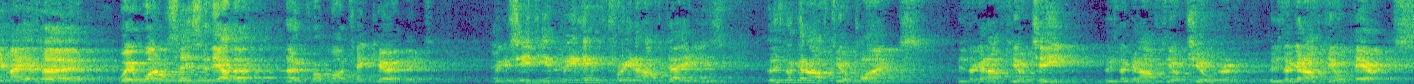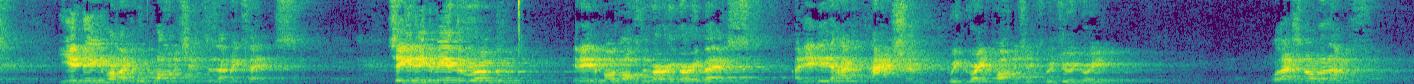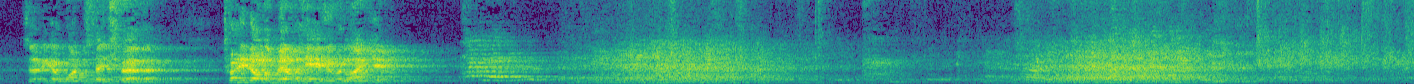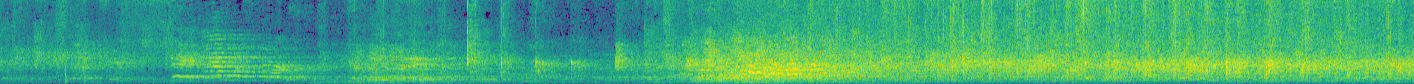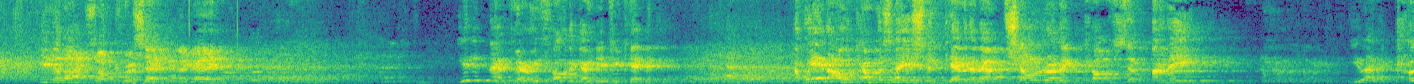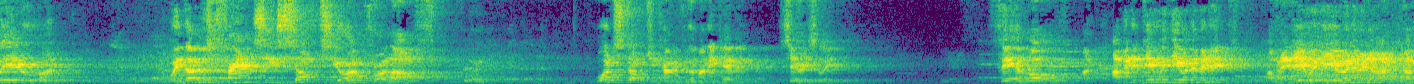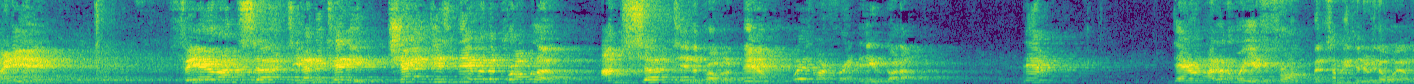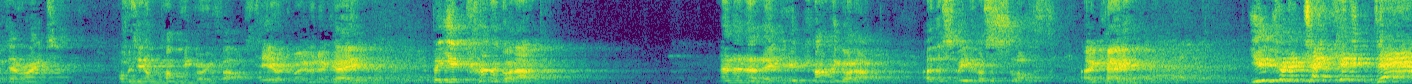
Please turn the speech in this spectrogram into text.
You may have heard where one says to the other, no problem, I'll take care of it. Because see, if you've been here for three and a half days, who's looking after your clients? Who's looking after your team? Who's looking after your children? Who's looking after your parents? You need what I call partnerships. Does that make sense? So you need to be in the room. You need to model off the very, very best. And you need to have passion with great partnerships. Would you agree? Well, that's not enough. So let me go one stage further. $20 bill here, who would like it? Keep the lights on for a second, okay? You didn't have very far to go, did you, Kevin? And we had a whole conversation, Kevin, about children and costs and money. You had a clear run. With those fancy socks, you're up for a laugh. What stopped you coming for the money, Kevin? Seriously. Fear of? I'm going to deal with you in a minute. I'm going to deal with you in a minute. I'm coming to you. Fear of uncertainty. Let me tell you, change is never the problem. Uncertainty is the problem. Now, where's my friend here who got up? Now, Darren, I don't know where you're from, but something to do with oil. Is that right? Obviously not pumping very fast here at the moment, okay? But you kind of got up. No, no, no, no. You kind of got up at the speed of a sloth, okay? You could have taken it down.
